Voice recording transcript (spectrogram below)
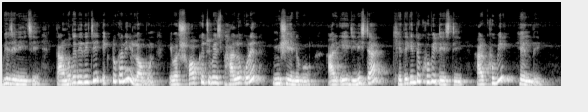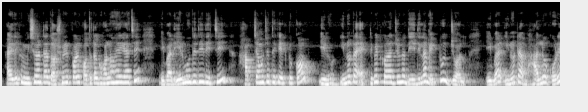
ভেজে নিয়েছি। তার মধ্যে দিয়ে দিচ্ছি একটুখানি লবণ। এবার সব কিছু বেশ ভালো করে মিশিয়ে নেব। আর এই জিনিসটা খেতে কিন্তু খুবই টেস্টি আর খুবই হেলদি। আর দেখুন, মিশ্রণটা দশ মিনিট পরে কতটা ঘন হয়ে গেছে। এবার এর মধ্যে দিয়ে দিচ্ছি হাফ চামচের থেকে একটু কম ইনো। ইনোটা অ্যাক্টিভেট করার জন্য দিয়ে দিলাম একটু জল। এবার ইনোটা ভালো করে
